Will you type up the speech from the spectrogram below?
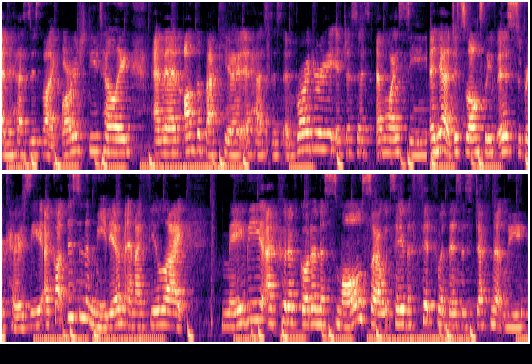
and it has this like orange detailing and then on the back here it has this embroidery, it just says NYC and yeah, this long sleeve is super cozy. I got this in the medium and I feel like Maybe I could have gotten a small, so I would say the fit for this is definitely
